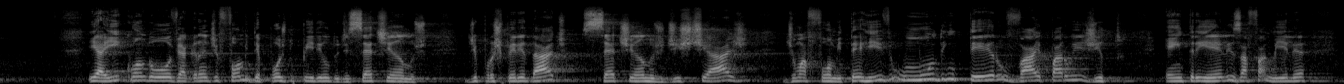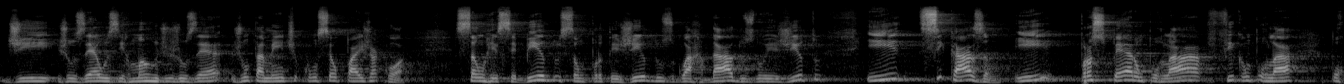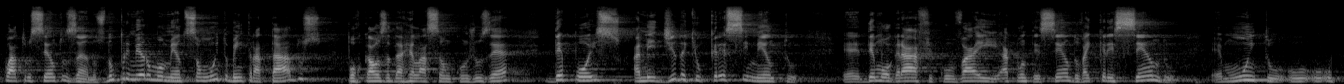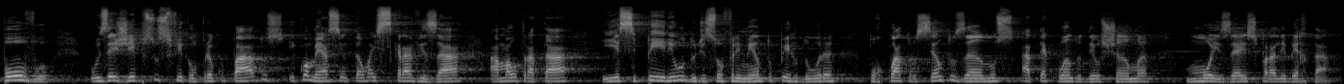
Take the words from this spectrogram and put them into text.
E aí, quando houve a grande fome, depois do período de sete anos de prosperidade, sete anos de estiagem, de uma fome terrível, o mundo inteiro vai para o Egito, entre eles a família de José, os irmãos de José, juntamente com seu pai Jacó são recebidos, são protegidos, guardados no Egito e se casam e prosperam por lá, ficam por lá por 400 anos. No primeiro momento são muito bem tratados por causa da relação com José, depois, à medida que o crescimento é, demográfico vai acontecendo, vai crescendo é, muito o, o povo, os egípcios ficam preocupados e começam então a escravizar, a maltratar e esse período de sofrimento perdura por 400 anos, até quando Deus chama Moisés para libertar.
